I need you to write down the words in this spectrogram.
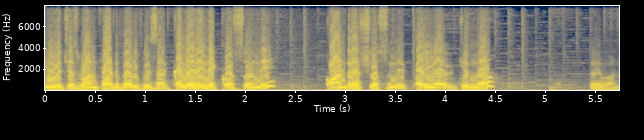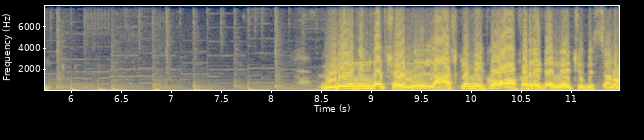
ఇది వచ్చేసి one forty five rupees Kalyani neck వస్తుంది కాంట్రాస్ట్ వస్తుంది పైన కింద. ఇవ్వండి వీడియో ఎండింగ్ దాకా చూడండి. లాస్ట్లో మీకు ఆఫర్ రేట్ అనేది చూపిస్తాను.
